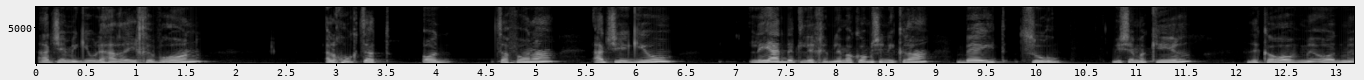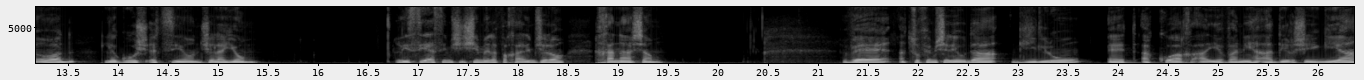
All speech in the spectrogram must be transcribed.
עד שהם הגיעו להרי חברון, הלכו קצת עוד צפונה, עד שהגיעו ליד בית לחם, למקום שנקרא בית צור. מי שמכיר, זה קרוב מאוד מאוד לגוש עציון של היום. ליסיאס עם 60 אלף החיילים שלו חנה שם. והצופים של יהודה גילו את הכוח היווני האדיר שהגיע,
